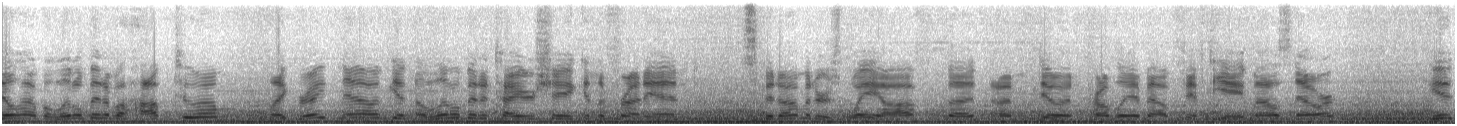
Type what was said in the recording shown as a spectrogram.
still have a little bit of a hop to them. Like right now, I'm getting a little bit of tire shake in the front end. Speedometer's way off, but I'm doing probably about 58 miles an hour. It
